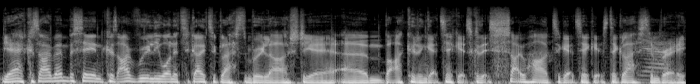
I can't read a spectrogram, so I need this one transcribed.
Yeah, because I remember seeing because I really wanted to go to Glastonbury last year, um, but I couldn't get tickets because it's so hard to get tickets to Glastonbury.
